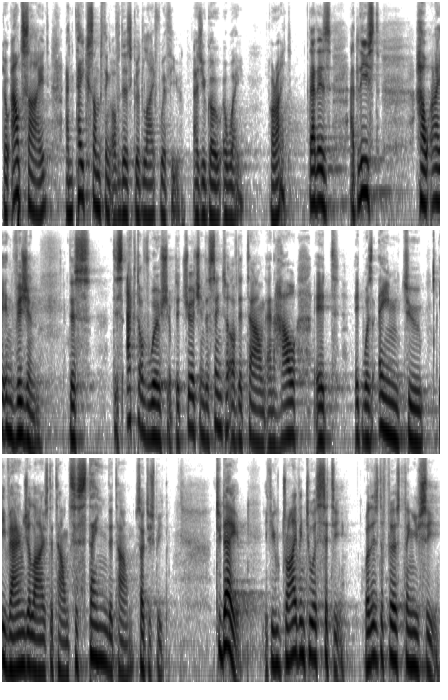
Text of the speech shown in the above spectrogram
go outside and take something of this good life with you as you go away. All right? That is at least how i envision this this act of worship the church in the center of the town and how it it was aimed to evangelize the town, sustain the town, so to speak. Today, if you drive into a city, what is the first thing you see?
